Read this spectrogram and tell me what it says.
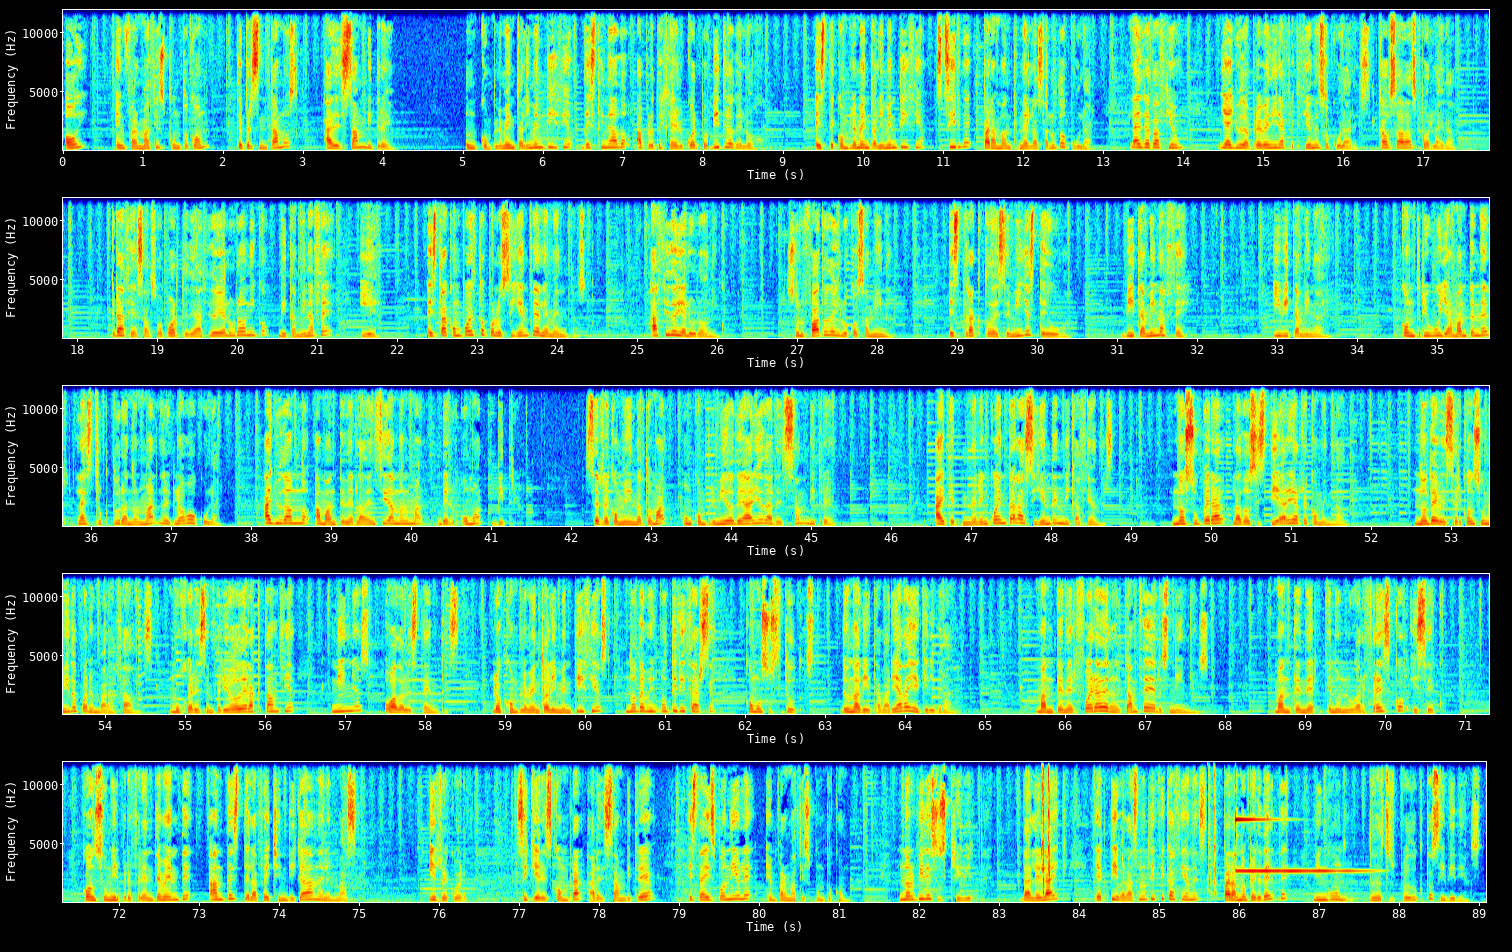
Hoy, en farmacius.com, te presentamos Vitreo, un complemento alimenticio destinado a proteger el cuerpo vítreo del ojo. Este complemento alimenticio sirve para mantener la salud ocular, la hidratación y ayuda a prevenir afecciones oculares causadas por la edad. Gracias a su aporte de ácido hialurónico, vitamina C y E. Está compuesto por los siguientes elementos. Ácido hialurónico, sulfato de glucosamina, extracto de semillas de uva, vitamina C y vitamina E. Contribuye a mantener la estructura normal del globo ocular, ayudando a mantener la densidad normal del humor vítreo. Se recomienda tomar un comprimido diario de Aresan Vitreo. Hay que tener en cuenta las siguientes indicaciones. No superar la dosis diaria recomendada. No debe ser consumido por embarazadas, mujeres en periodo de lactancia, niños o adolescentes, los complementos alimenticios no deben utilizarse como sustitutos de una dieta variada y equilibrada. Mantener fuera del alcance de los niños. Mantener en un lugar fresco y seco. Consumir preferentemente antes de la fecha indicada en el envase. Y recuerda, si quieres comprar Aresan Vitreo, está disponible en farmacius.com. No olvides suscribirte, darle like y activa las notificaciones para no perderte ninguno de nuestros productos y vídeos.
